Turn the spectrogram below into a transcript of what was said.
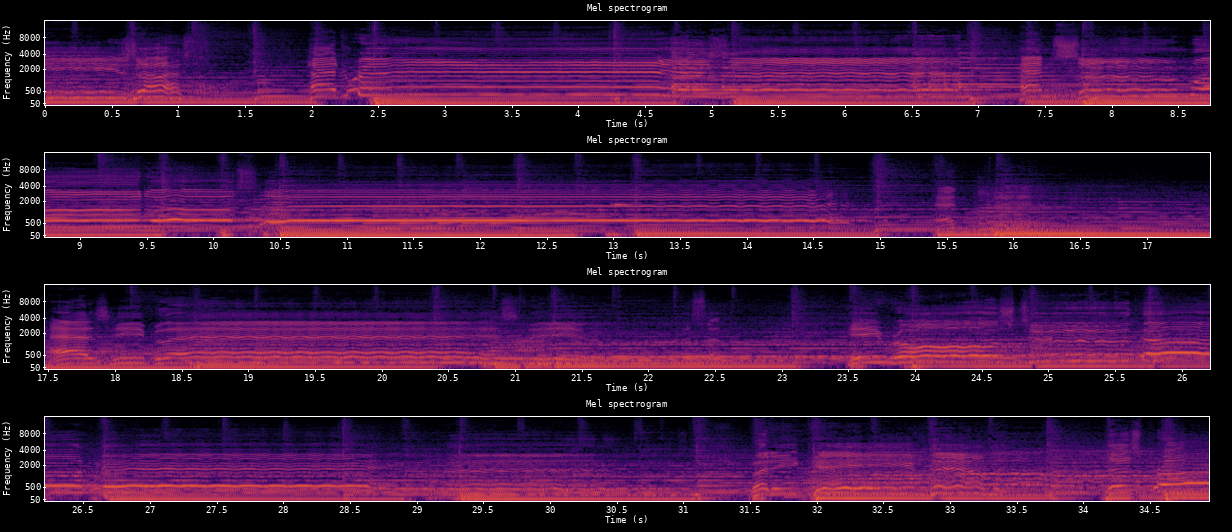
as he blessed him, listen, he rose to the heavens, but he gave them this promise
